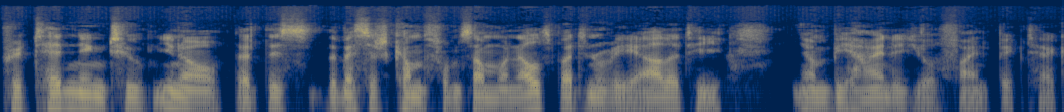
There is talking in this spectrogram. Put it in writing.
pretending to you know that this the message comes from someone else but in reality um, behind it you'll find big tech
